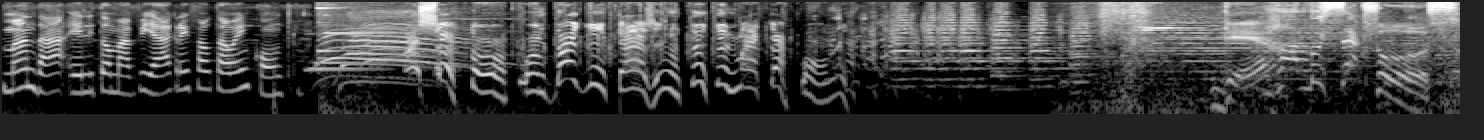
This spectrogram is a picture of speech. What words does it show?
Mandar ele tomar Viagra e faltar ao encontro. Acertou! O homem doido em casa e não tem quem mate a fome. Guerra dos Sexos.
